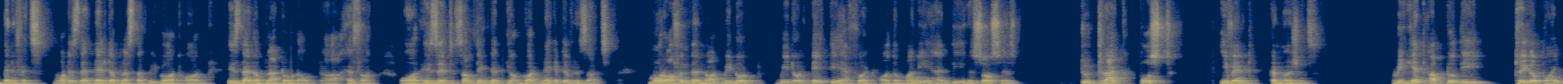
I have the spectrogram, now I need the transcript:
benefits? What is that delta plus that we got? Or is that a plateaued out uh, effort? Or is it something that you got negative results? More often than not, we don't we don't take the effort or the money and the resources to track post event conversions. We get up to the trigger point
